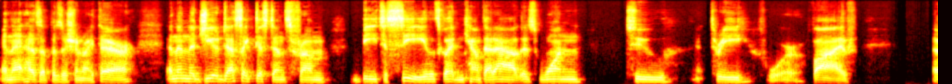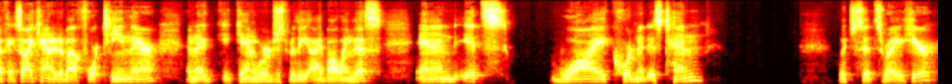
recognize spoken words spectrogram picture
And that has a position right there. And then the geodesic distance from B to C, let's go ahead and count that out. There's one, two, three, four, five. Okay, so I counted about 14 there. And again, we're just really eyeballing this. And its y coordinate is 10 which sits right here.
